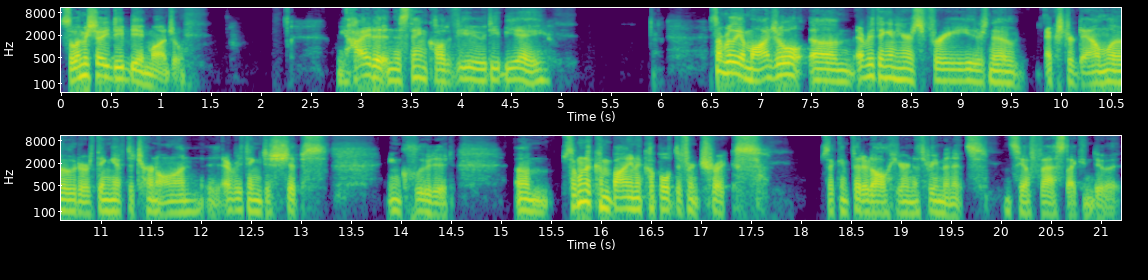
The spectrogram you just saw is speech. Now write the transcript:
So let me show you DBA module. We hide it in this thing called view DBA. It's not really a module. Um, everything in here is free. There's no extra download or thing you have to turn on. Everything just ships included. Um, so I'm going to combine a couple of different tricks so I can fit it all here in three minutes and see how fast I can do it.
